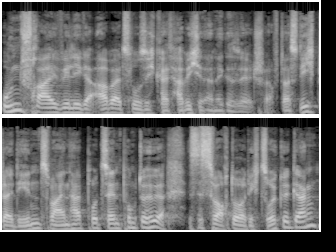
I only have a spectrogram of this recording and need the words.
unfreiwillige Arbeitslosigkeit habe ich in einer Gesellschaft? Das liegt bei denen zweieinhalb Prozentpunkte höher. Es ist zwar auch deutlich zurückgegangen,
